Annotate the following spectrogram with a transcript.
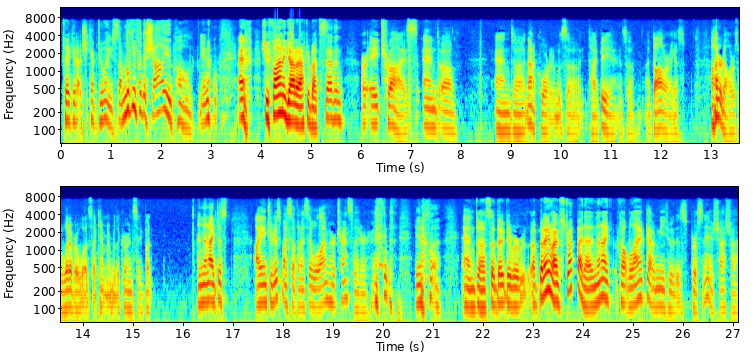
take it out. She kept doing it. She says, I'm looking for the Xia Yu poem, you know. And she finally got it after about seven or eight tries. And, uh, and uh, not a quarter, it was uh, B. It was a, a dollar, I guess. A hundred dollars or whatever it was. I can't remember the currency. But and then I just I introduced myself and I said, "Well, I'm her translator," and, you know, and uh, so they, they were. Uh, but anyway, I was struck by that, and then I thought, "Well, I've got to meet who this person is, Shasha."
